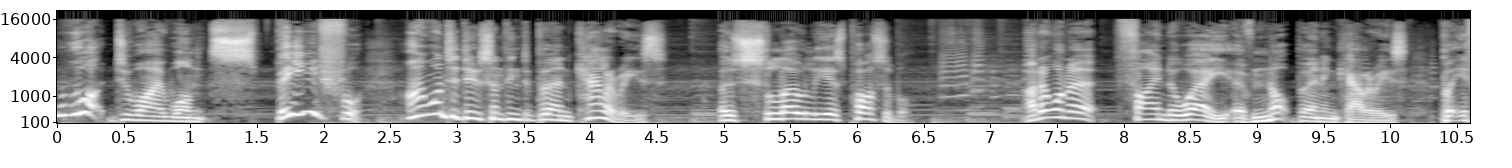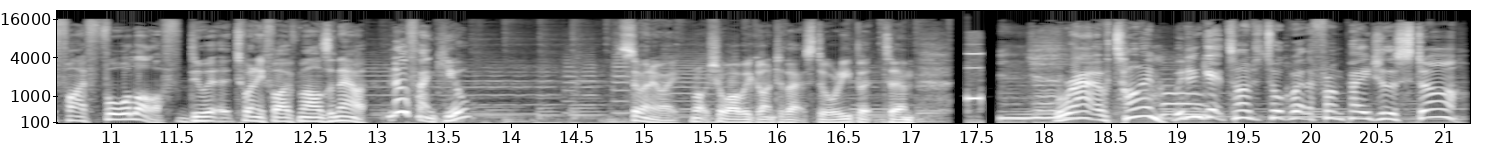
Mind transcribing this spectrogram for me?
What do I want speed for? I want to do something to burn calories as slowly as possible. I don't want to find a way of not burning calories, but if I fall off, do it at 25 miles an hour. No, thank you. So, anyway, not sure why we got into that story, but um, we're out of time. We didn't get time to talk about the front page of the Star.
